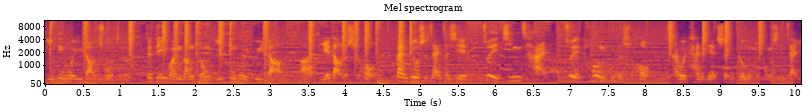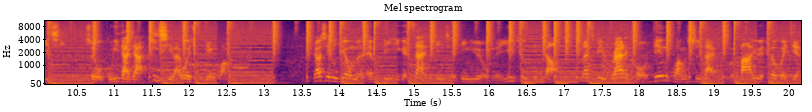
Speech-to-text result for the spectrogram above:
一定会遇到挫折，这癫狂当中一定会遇到啊、跌倒的时候。但就是在这些最精彩、最痛苦的时候，才会看见神跟我们同行在一起。所以我鼓励大家一起来为主癫狂，邀请你给我们 FB 一个赞，并且订阅我们的 YouTube 频道。Let's be radical，癫狂世代，我们八月特会见。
